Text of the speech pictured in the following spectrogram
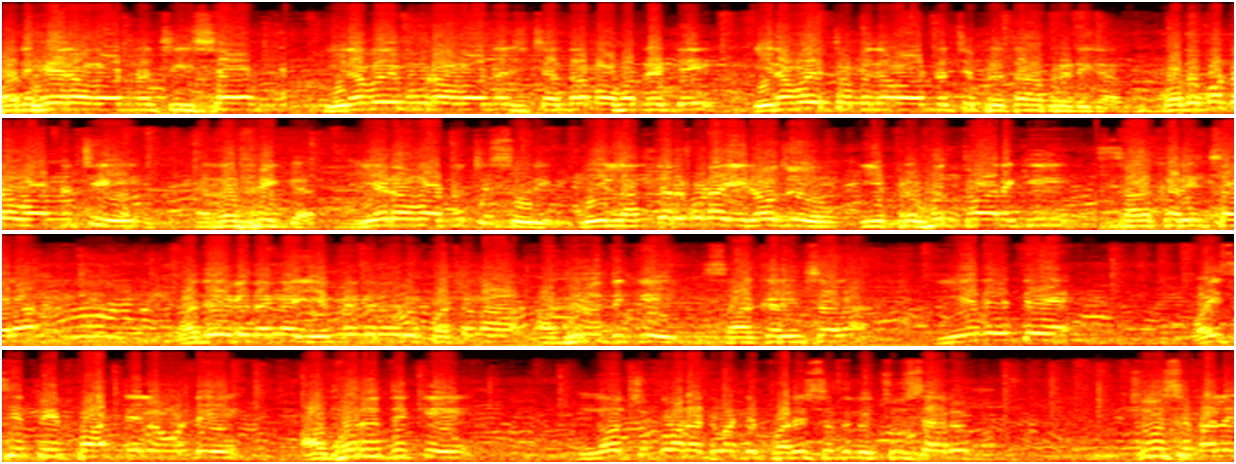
పదిహేనవ వార్డు నుంచి ఇషాక్ ఇరవై మూడవ వార్డు నుంచి చంద్రమోహన్ రెడ్డి ఇరవై తొమ్మిదవ వార్డు నుంచి ప్రతాప్ రెడ్డి గారు పదకొండవ వార్డు నుంచి రఫీక్ గారు ఏడవ వార్డు నుంచి సూరి. వీళ్ళందరూ కూడా ఈ రోజు ఈ ప్రభుత్వానికి సహకరించాలా? అదేవిధంగా ఎమ్మెగనూరు పట్టణ అభివృద్ధికి సహకరించాలా? ఏదైతే వైసీపీ పార్టీలో ఉండి అభివృద్ధికి నోచుకోనటువంటి పరిస్థితులు చూశారు. చూసి మళ్ళీ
